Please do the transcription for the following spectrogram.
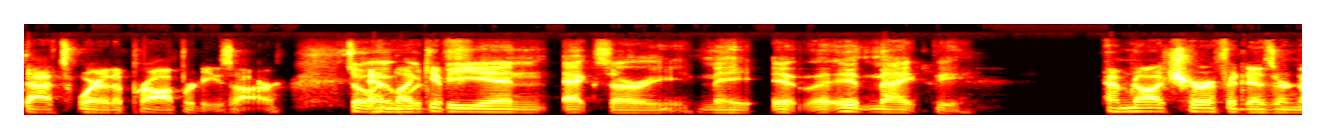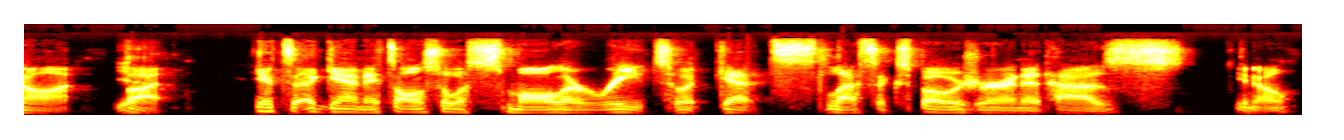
that's where the properties are. so and it like would if- be in XRE? May it it might be. I'm not sure if it is or not, Yeah. but it's again, it's also a smaller REIT, so it gets less exposure and it has, you know,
